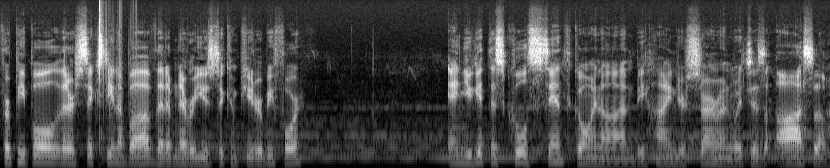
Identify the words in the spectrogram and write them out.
for people that are 60 and above that have never used a computer before. And you get this cool synth going on behind your sermon, which is awesome.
